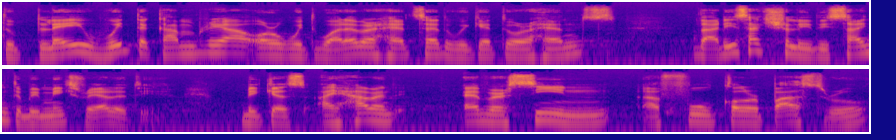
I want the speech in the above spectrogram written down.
to play with the Cambria or with whatever headset we get to our hands that is actually designed to be mixed reality. Because I haven't ever seen a full color pass through,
